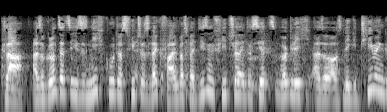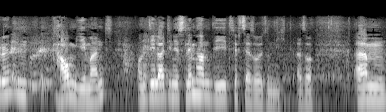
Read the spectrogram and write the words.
Klar, also grundsätzlich ist es nicht gut, dass Features wegfallen. Was bei diesem Feature interessiert wirklich, also aus legitimen Gründen, kaum jemand. Und die Leute, die eine Slim haben, die trifft es ja sowieso nicht. Also, ähm,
